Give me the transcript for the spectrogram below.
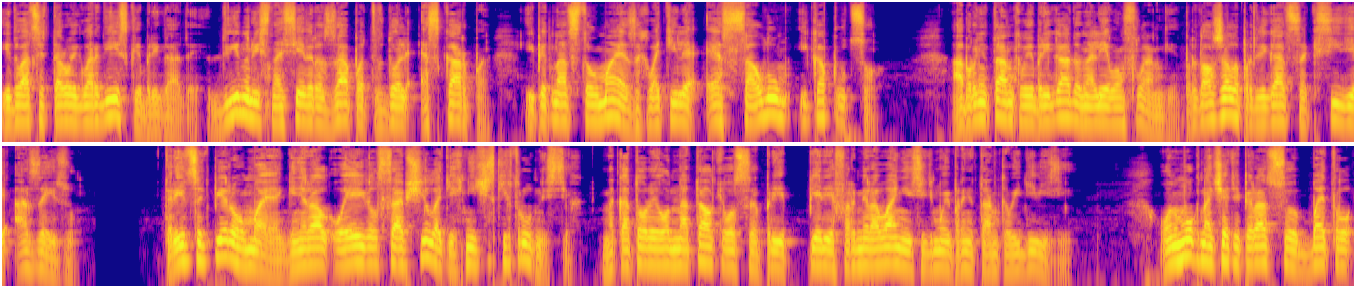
и 22-й гвардейской бригады двинулись на северо-запад вдоль Эскарпа и 15 мая захватили Эс-Салум и Капуццо, а бронетанковая бригада на левом фланге продолжала продвигаться к Сиди-Азейзу. 31 мая генерал Уэйвилл сообщил о технических трудностях, на которые он наталкивался при переформировании 7-й бронетанковой дивизии. Он мог начать операцию Battle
